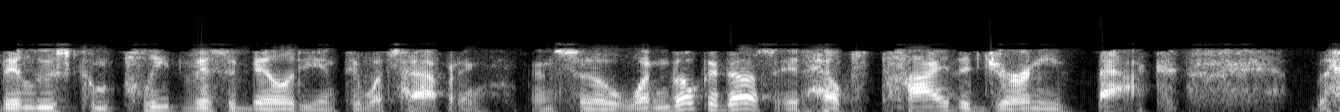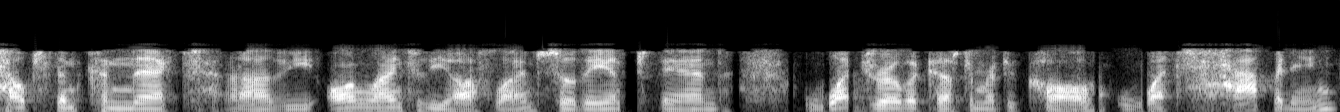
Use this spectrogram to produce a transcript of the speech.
they lose complete visibility into what's happening. And so what Invoca does, it helps tie the journey back. It helps them connect uh, the online to the offline so they understand what drove a customer to call, what's happening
